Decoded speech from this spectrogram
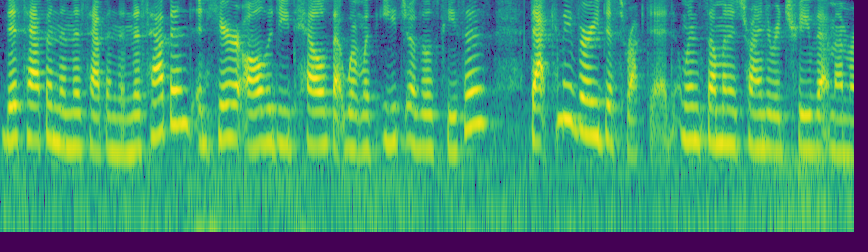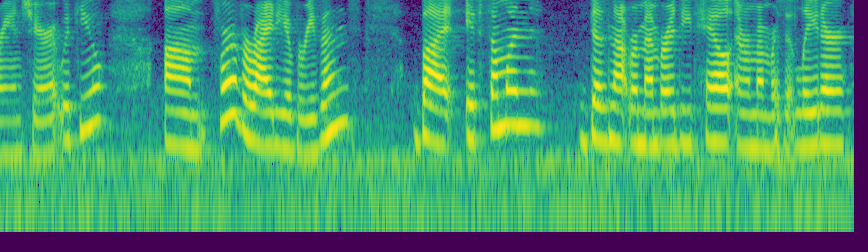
This happened, then this happened, then this happened, and here are all the details that went with each of those pieces. That can be very disrupted when someone is trying to retrieve that memory and share it with you um, for a variety of reasons. But if someone does not remember a detail and remembers it later,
